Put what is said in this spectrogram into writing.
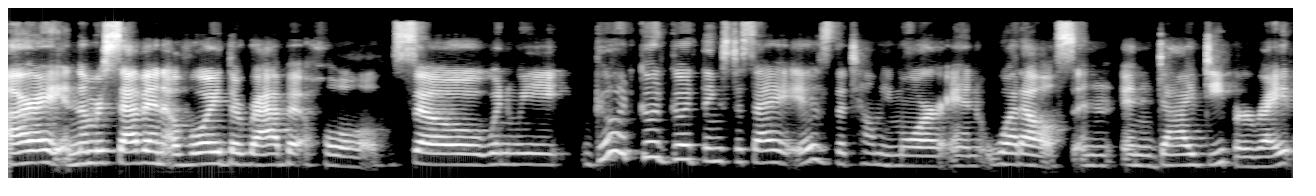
All right. And number seven, avoid the rabbit hole. So when we good, good, good things to say is the tell me more and what else and and dive deeper, right?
